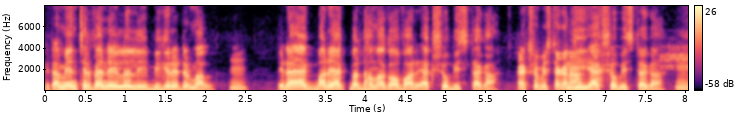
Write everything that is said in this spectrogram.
এটা মেনচের প্যান এগুলো বিগেরেটের মাল। হুম। এটা একবারে একবার ধামাকা অফার একশো বিশ টাকা। একশো বিশ টাকা না? একশো বিশ টাকা। হুম।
